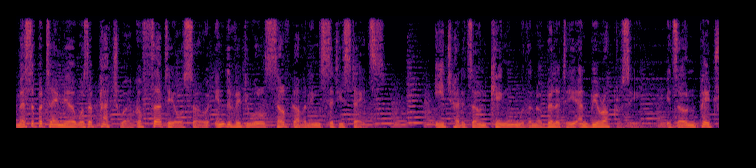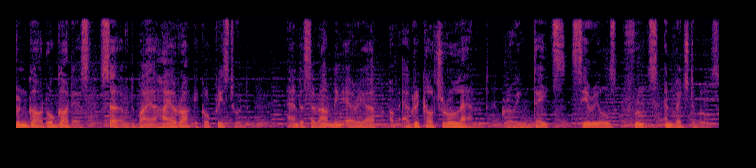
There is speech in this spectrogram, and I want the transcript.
Mesopotamia was a patchwork of 30 or so individual self-governing city-states. Each had its own king with a nobility and bureaucracy its own patron god or goddess served by a hierarchical priesthood, and a surrounding area of agricultural land growing dates, cereals, fruits, and vegetables.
